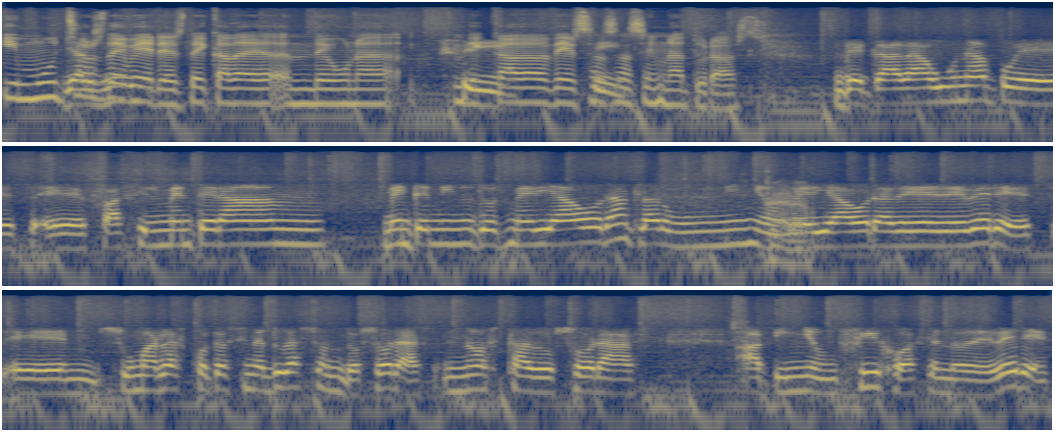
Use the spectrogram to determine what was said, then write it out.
Y muchos algún- deberes de cada de una de cada de esas sí. asignaturas. De cada una, pues eh, fácilmente eran 20 minutos, media hora. Claro, un niño, Claro. media hora de deberes, eh, sumar las cuatro asignaturas son dos horas. No está dos horas a piñón fijo haciendo deberes.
